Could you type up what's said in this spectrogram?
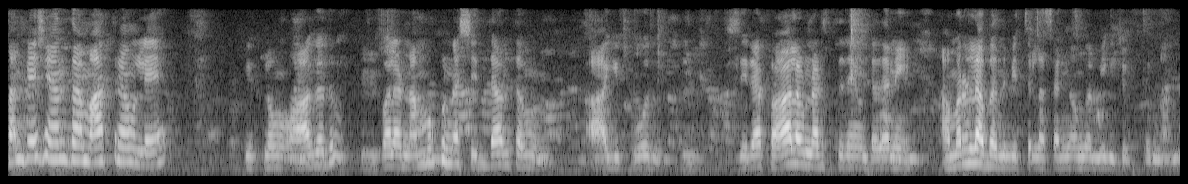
చంపేసేంత మాత్రంలే విప్లవం ఆగదు. వాళ్ళ నమ్ముకున్న సిద్ధాంతం ఆగిపోదు. చిరకాలం నడుస్తూనే ఉంటుందని అమరుల బంధుమిత్రుల సంఘంగా మీకు చెప్తున్నాను.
